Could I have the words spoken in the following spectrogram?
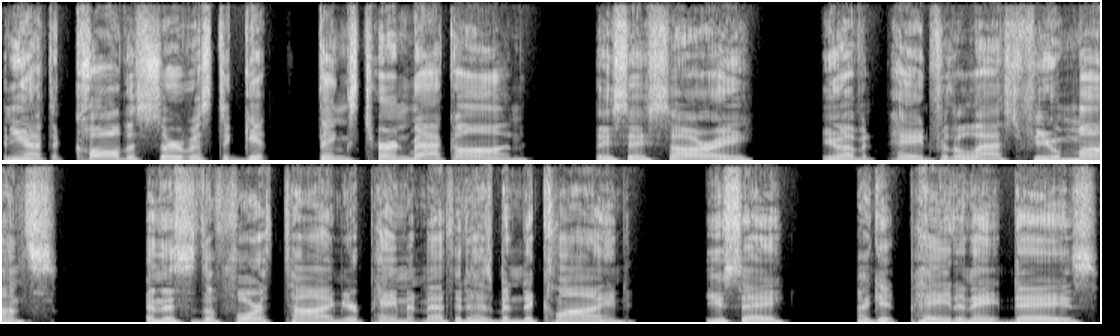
and you have to call the service to get things turned back on. They say, sorry, you haven't paid for the last few months. And this is the fourth time your payment method has been declined. You say, I get paid in eight days.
